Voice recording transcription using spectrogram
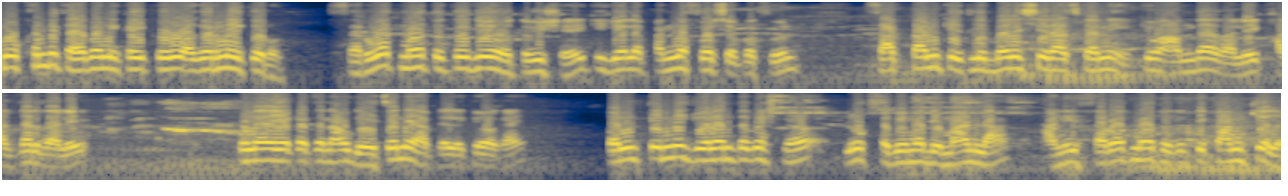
लोखंडे साहेबांनी काही करू अगर नाही करू. सर्वात महत्वाचं जे होतं विषय की गेल्या पन्नास वर्षापासून सात तालुक्यातले बरेचसे राजकारणी किंवा आमदार झाले खासदार झाले. पुन्हा एकाचं नाव घ्यायचं नाही आपल्याला किंवा काय. पण त्यांनी ज्वलंत प्रश्न लोकसभेमध्ये मांडला आणि सर्वात महत्वाचं ते काम केलं.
